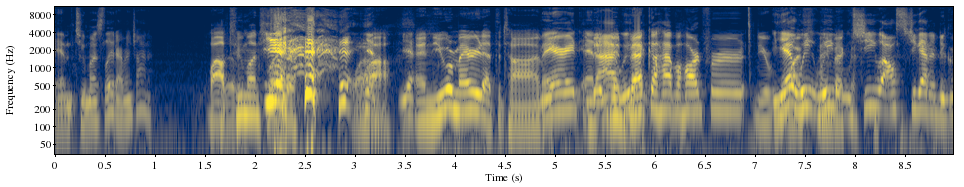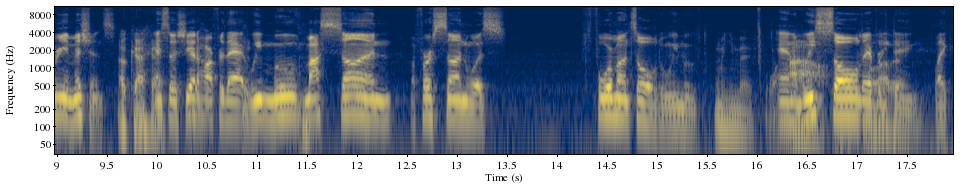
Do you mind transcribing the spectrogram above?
And two months later, I'm in China. Wow. Two months Yeah. later. Wow. Wow. Yeah. And you were married at the time. Married, and did, I- did we- Becca have a heart for your? Yeah, wife's we, name, we Becca? she also she got a degree in missions. Okay. And so she had a heart for that. We moved. My son, my first son, was four months old when we moved, When you move. Wow. and we sold I love it. everything. Like,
